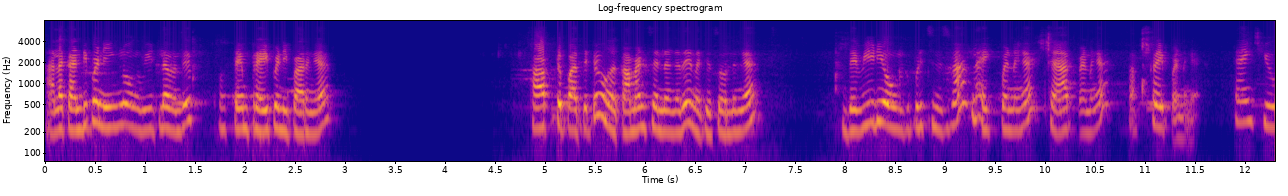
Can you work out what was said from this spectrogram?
அதனால் கண்டிப்பாக நீங்களும் உங்கள் வீட்டில் வந்து ஒரு டைம் ட்ரை பண்ணி பாருங்கள் சாப்பிட்டு பார்த்துட்டு உங்கள் கமெண்ட்ஸ் என்னங்கிறது எனக்கு சொல்லுங்கள் இந்த வீடியோ உங்களுக்கு பிடிச்சிருந்துச்சுன்னா லைக் பண்ணுங்கள் ஷேர் பண்ணுங்கள் சப்ஸ்கிரைப் பண்ணுங்கள் தேங்க்யூ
